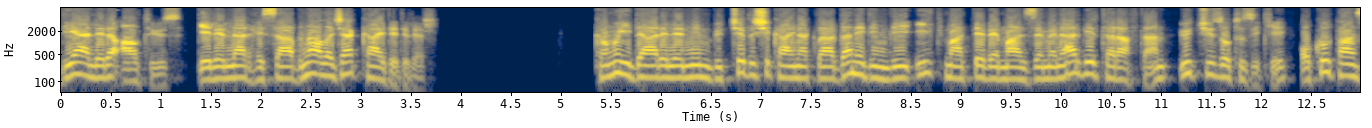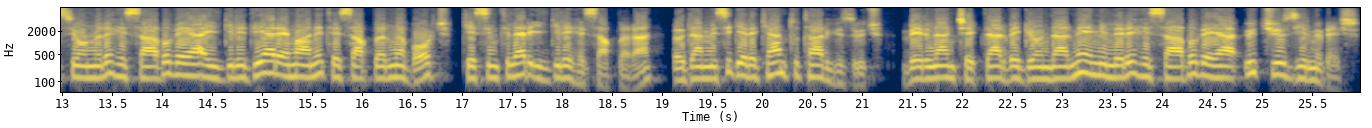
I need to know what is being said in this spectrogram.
diğerleri 600 gelirler hesabına alacak kaydedilir kamu idarelerinin bütçe dışı kaynaklardan edindiği ilk madde ve malzemeler bir taraftan 332 okul pansiyonları hesabı veya ilgili diğer emanet hesaplarına borç, kesintiler ilgili hesaplara, ödenmesi gereken tutar 103, verilen çekler ve gönderme emirleri hesabı veya 325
